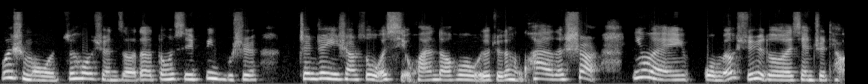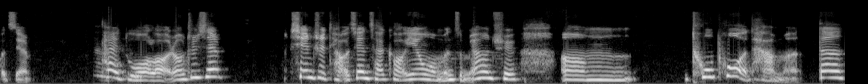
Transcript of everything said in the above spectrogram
为什么我最后选择的东西并不是真正意义上说我喜欢的，或我就觉得很快乐的事儿？因为我们有许许多多的限制条件，太多了。然后这些限制条件才考验我们怎么样去，嗯，突破他们。但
